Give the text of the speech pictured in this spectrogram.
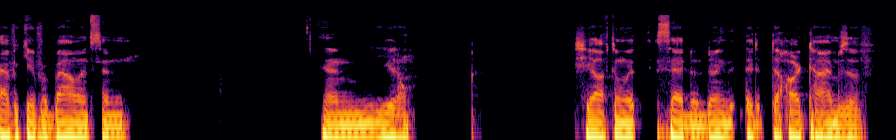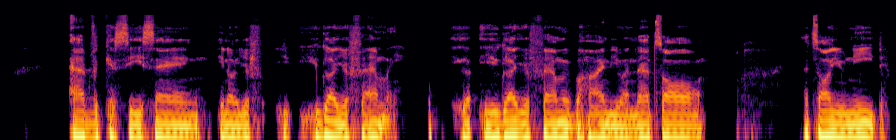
Advocate for balance and and you know she often said during the, the, hard times of advocacy saying you know you you got your family. You got, you got your family behind you and that's all that's all you need.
